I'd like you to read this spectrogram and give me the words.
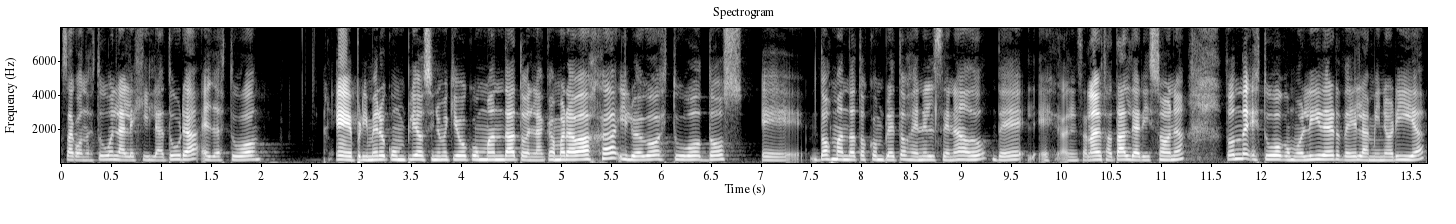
sea, cuando estuvo en la legislatura, ella estuvo eh, primero cumplió, si no me equivoco, un mandato en la Cámara Baja y luego estuvo dos, eh, dos mandatos completos en el Senado, de, eh, el Senado Estatal de Arizona, donde estuvo como líder de la minoría.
